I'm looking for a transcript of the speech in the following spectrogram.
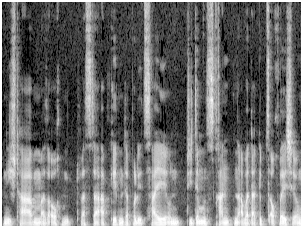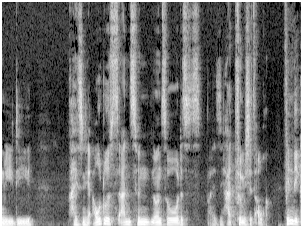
nicht haben. Also auch mit was da abgeht mit der Polizei und die Demonstranten. Aber da gibt's auch welche irgendwie, die, weiß nicht, Autos anzünden und so. Das, weiß nicht, hat für mich jetzt auch, finde ich,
